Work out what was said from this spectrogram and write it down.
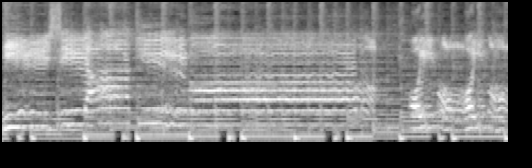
石焼きも。お芋お芋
